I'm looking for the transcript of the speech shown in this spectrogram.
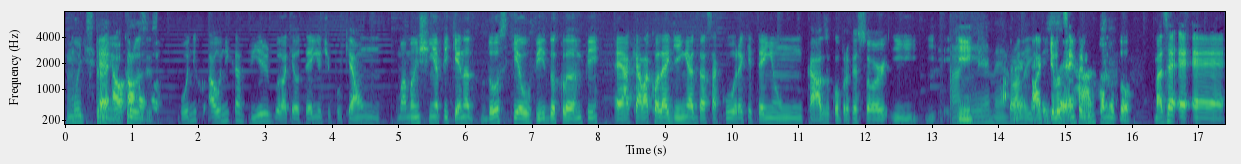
Muito estranho, é, a, Cruzes. A, a, a, única vírgula que eu tenho, tipo, que é um, uma manchinha pequena dos que eu vi do Clamp, é aquela coleguinha da Sakura que tem um caso com o professor e, e, ah, e é, né? aquilo sempre me incomodou. Mas é, é,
